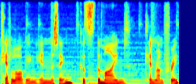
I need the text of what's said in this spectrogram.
cataloguing and knitting because the mind can run free.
